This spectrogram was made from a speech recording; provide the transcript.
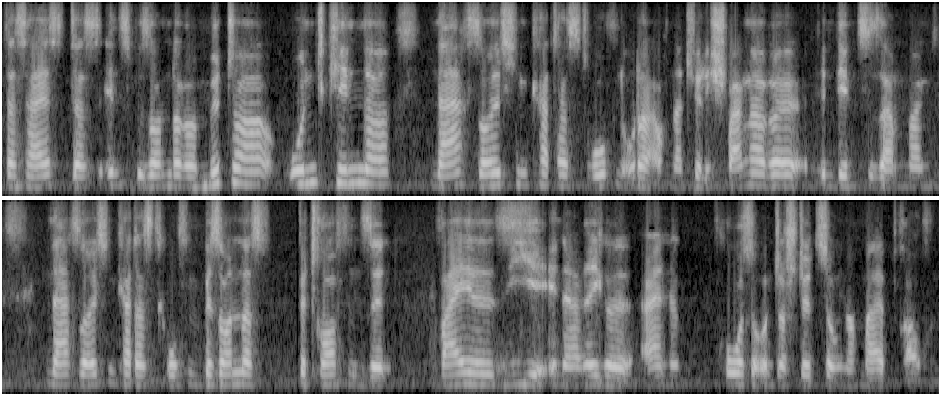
Das heißt, dass insbesondere Mütter und Kinder nach solchen Katastrophen oder auch natürlich Schwangere in dem Zusammenhang nach solchen Katastrophen besonders betroffen sind, weil sie in der Regel eine große Unterstützung nochmal brauchen.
